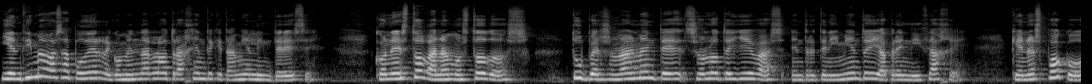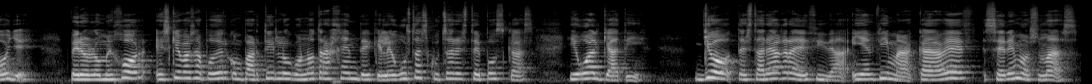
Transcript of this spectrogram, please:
y encima vas a poder recomendarlo a otra gente que también le interese. Con esto ganamos todos. Tú personalmente solo te llevas entretenimiento y aprendizaje, que no es poco, oye, pero lo mejor es que vas a poder compartirlo con otra gente que le gusta escuchar este podcast igual que a ti. Yo te estaré agradecida y encima cada vez seremos más,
